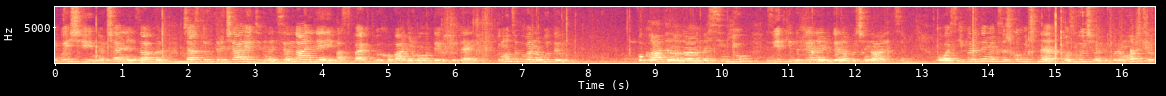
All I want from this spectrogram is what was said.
і вищий навчальний заклад часто втрачають національний аспект виховання молодих людей. Тому це повинно бути покладено на, на сім'ю, звідки дитина і людина починається. Ось, і перед тим, як Сашко почне озвучувати переможців,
